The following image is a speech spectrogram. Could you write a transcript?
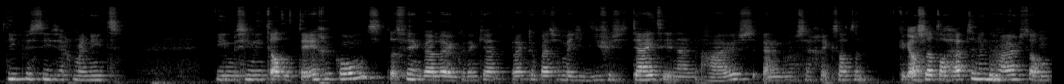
types die zeg maar niet, die misschien niet altijd tegenkomt. Dat vind ik wel leuk. Ik denk, ja, het brengt ook best wel een beetje diversiteit in een huis. En ik moet wel zeggen, ik zat een, kijk, als je dat al hebt in een huis, dan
